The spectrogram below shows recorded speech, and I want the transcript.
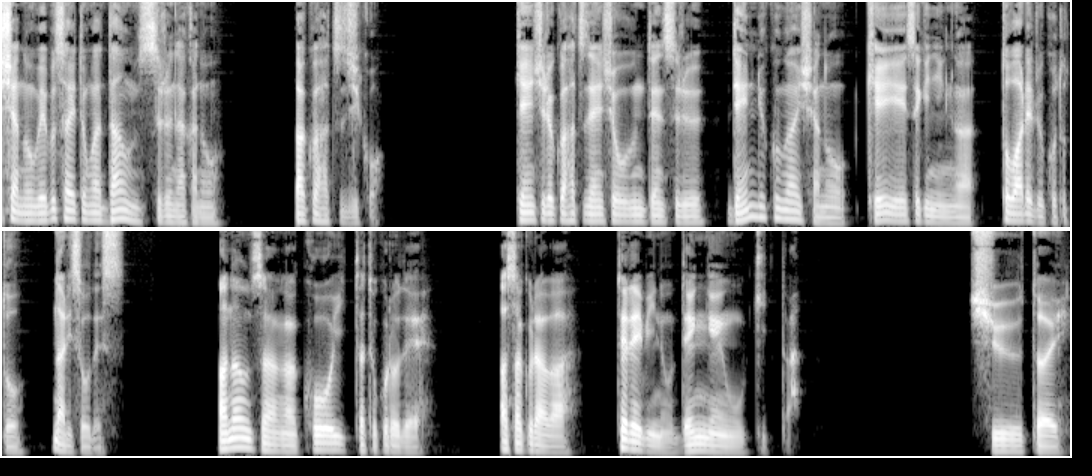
自社のウェブサイトがダウンする中の爆発事故。原子力発電所を運転する電力会社の経営責任が問われることとなりそうです。アナウンサーがこう言ったところで朝倉はテレビの電源を切った。集体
